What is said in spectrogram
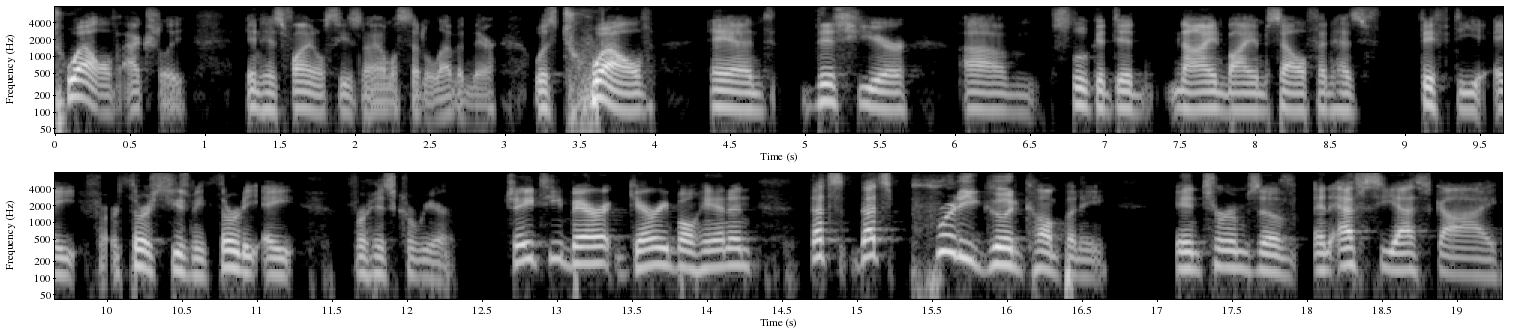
12, actually, in his final season. I almost said 11 there, was 12. And this year, um, Sluka did nine by himself and has 58 for, excuse me, 38 for his career. JT Barrett, Gary Bohanon, that's that's pretty good company in terms of an FCS guy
